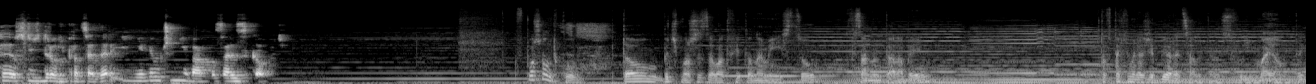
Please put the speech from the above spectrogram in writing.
dosyć drogi proceder i nie wiem, czy nie warto zaryzykować. W porządku. To być może załatwię to na miejscu, w samym Talabane. To w takim razie biorę cały ten swój majątek.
